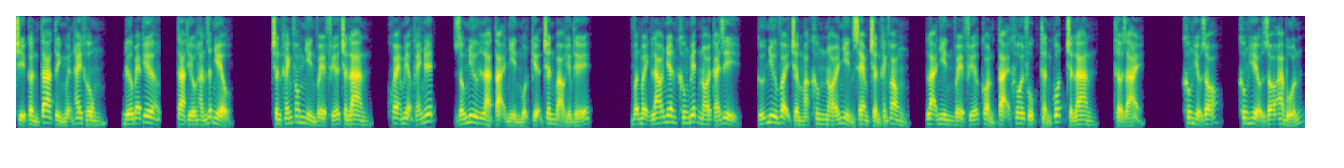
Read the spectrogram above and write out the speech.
chỉ cần ta tình nguyện hay không, đứa bé kia, ta thiếu hắn rất nhiều. Trần khánh phong nhìn về phía trần lan, khoe miệng cánh nết giống như là tại nhìn một kiện chân bảo hiếm thế. Vận mệnh lão nhân không biết nói cái gì, cứ như vậy Trần mặc không nói nhìn xem trần khánh phong lại nhìn về phía còn tại khôi phục thần cốt trần lan, thở dài. Không hiểu rõ, không hiểu rõ a bốn.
